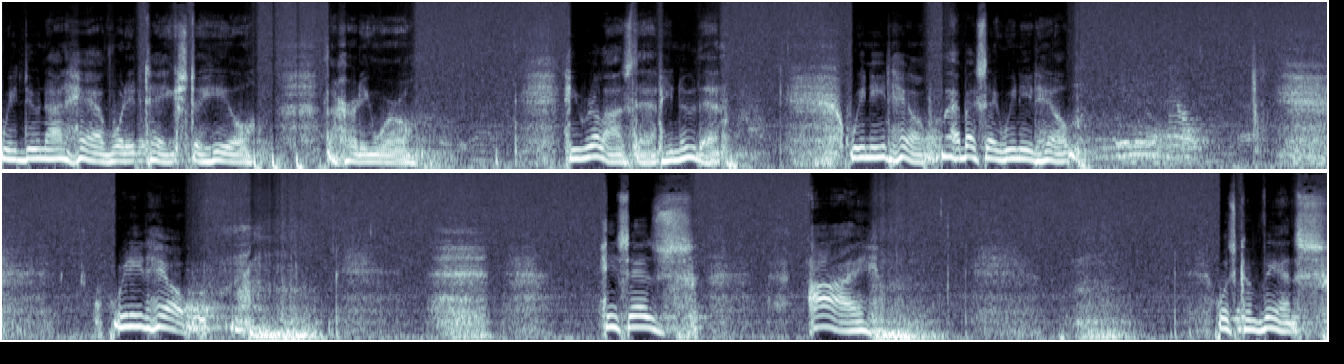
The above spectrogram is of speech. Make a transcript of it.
we do not have what it takes to heal the hurting world. He realized that. He knew that. We need help. Everybody say, we need help. We need help. We need help. he says, I was convinced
